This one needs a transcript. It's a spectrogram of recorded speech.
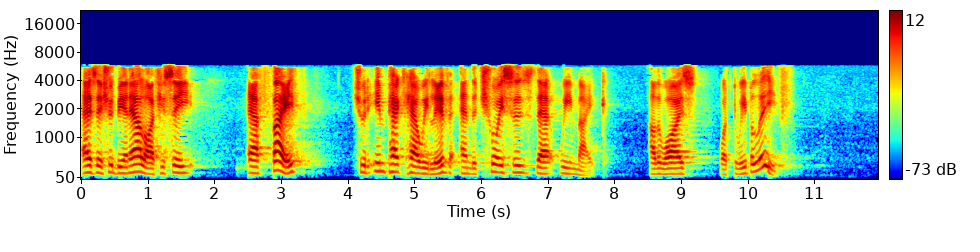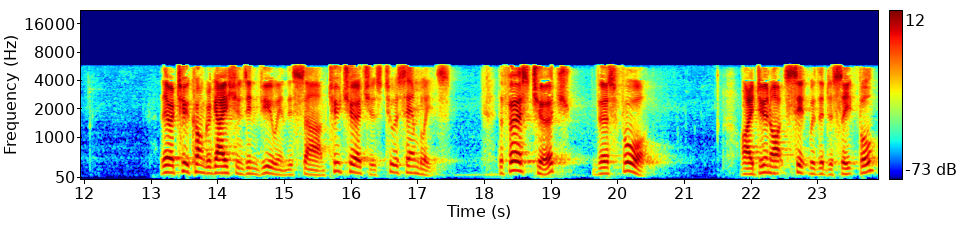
as there should be in our life. You see, our faith should impact how we live and the choices that we make. Otherwise, what do we believe? There are two congregations in view in this psalm, two churches, two assemblies. The first church, verse 4 I do not sit with the deceitful,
